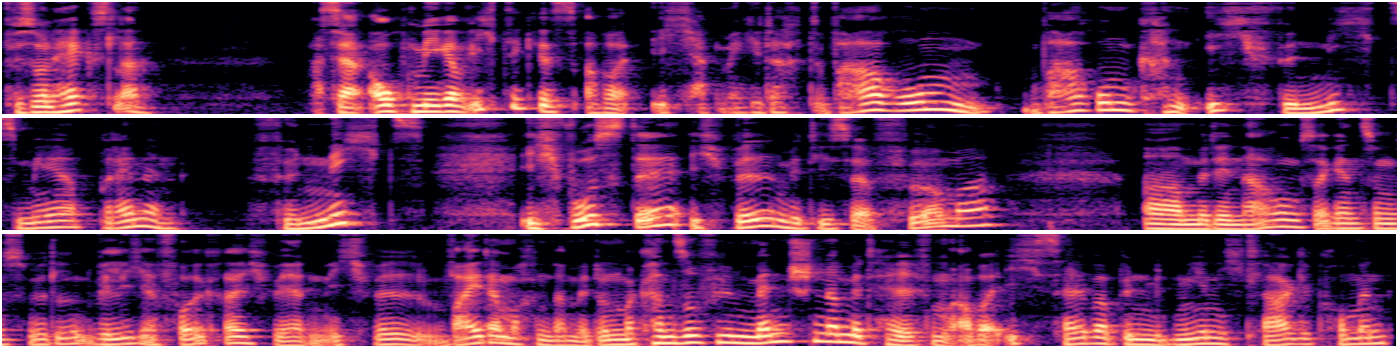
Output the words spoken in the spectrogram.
Für so einen Häcksler. Was ja auch mega wichtig ist. Aber ich habe mir gedacht, warum, warum kann ich für nichts mehr brennen? Für nichts. Ich wusste, ich will mit dieser Firma, äh, mit den Nahrungsergänzungsmitteln, will ich erfolgreich werden. Ich will weitermachen damit. Und man kann so vielen Menschen damit helfen. Aber ich selber bin mit mir nicht klargekommen.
